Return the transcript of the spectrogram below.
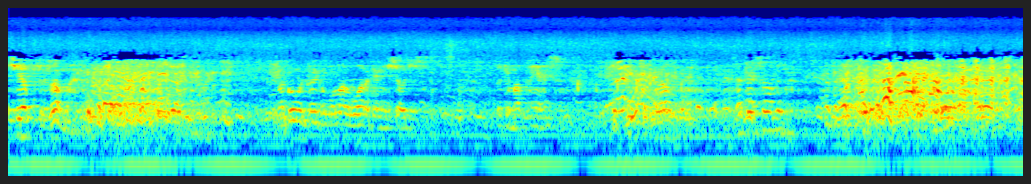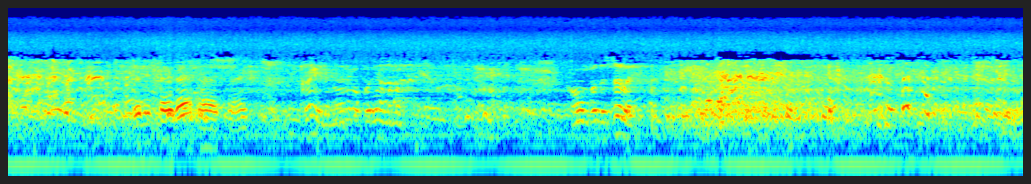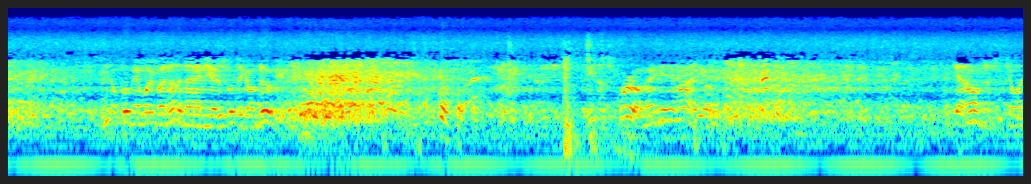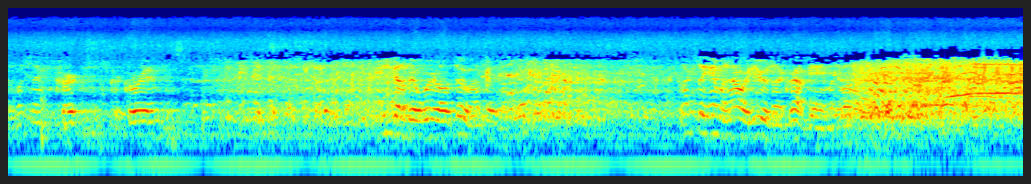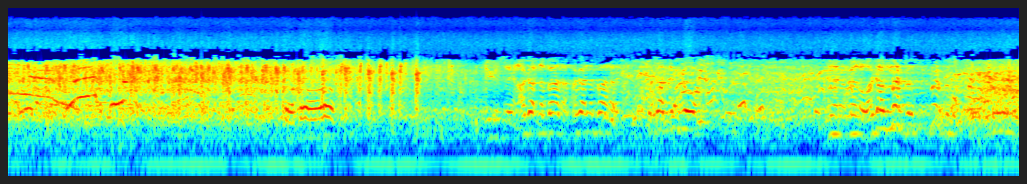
chips or something. If I go and drink a whole lot of water during the show, just look at my pants. Well, is that that something? Didn't say that last night. Crazy, man. They're going to put him on the home for the silly. You don't put me away for another nine years. That's what they're going to do. He's a squirrel, man. Get him out of here. I got on this joint. What's his name? Kurt? Kerkorian? He's got to be a weirdo, too, I tell you. I see him and Howard Hughes in a crap game. That's what I saying, I got Nevada, I got Nevada, I got New York. In the middle, I got Memphis,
